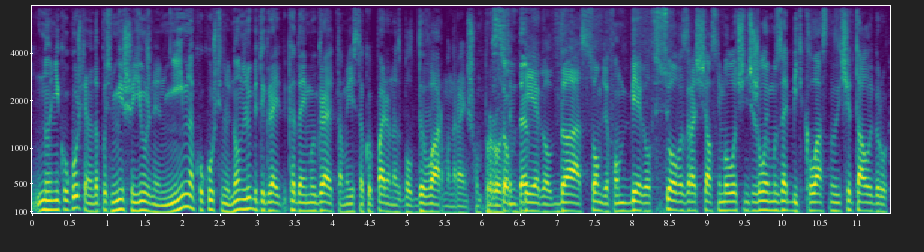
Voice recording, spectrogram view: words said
ну, не Кукушкин, а, допустим, Миша Южный, не именно Кукушкин, но он любит играть, когда ему играют, там есть такой парень у нас был, Деварман раньше, он просто Сомдев? бегал, да, Сомдев, он бегал, все возвращался, ему было очень тяжело ему забить, классно зачитал игру.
